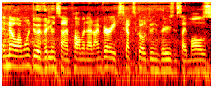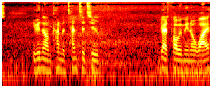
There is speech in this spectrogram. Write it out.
And no, I won't do a video inside Promenade. I'm very skeptical of doing videos inside malls, even though I'm kind of tempted to. You guys probably may know why.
